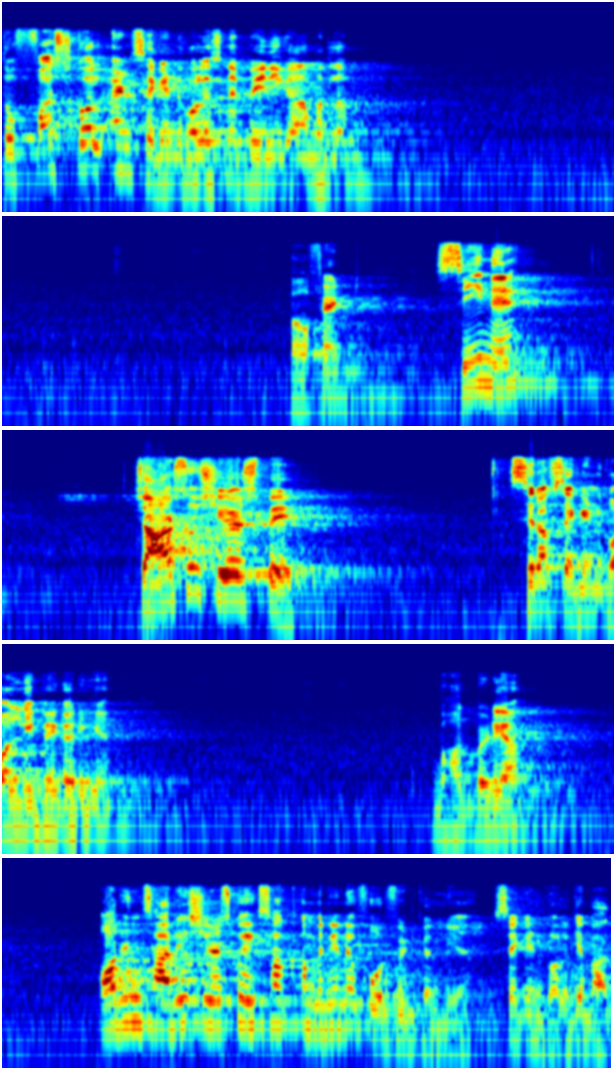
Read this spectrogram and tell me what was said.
तो first call and second call इसने पे नहीं करा मतलब? परफेक्ट सी ने 400 शेयर्स पे सिर्फ़ सेकंड कॉल नहीं पे करी है। बहुत बढ़िया। और इन सारे शेयर्स को एक साथ कंपनी ने फोरफिट कर लिया सेकंड कॉल के बाद।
